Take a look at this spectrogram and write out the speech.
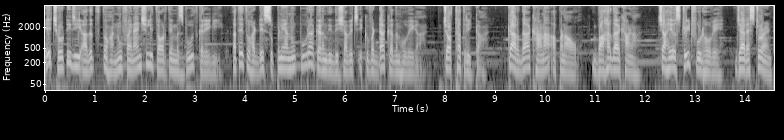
ਇਹ ਛੋਟੀ ਜੀ ਆਦਤ ਤੁਹਾਨੂੰ ਫਾਈਨੈਂਸ਼ੀਅਲੀ ਤੌਰ ਤੇ ਮਜ਼ਬੂਤ ਕਰੇਗੀ ਅਤੇ ਤੁਹਾਡੇ ਸੁਪਨਿਆਂ ਨੂੰ ਪੂਰਾ ਕਰਨ ਦੀ ਦਿਸ਼ਾ ਵਿੱਚ ਇੱਕ ਵੱਡਾ ਕਦਮ ਹੋਵੇਗਾ। ਚੌਥਾ ਤਰੀਕਾ ਘਰ ਦਾ ਖਾਣਾ ਅਪਣਾਓ, ਬਾਹਰ ਦਾ ਖਾਣਾ, ਚਾਹੇ ਉਹ ਸਟਰੀਟ ਫੂਡ ਹੋਵੇ ਜਾਂ ਰੈਸਟੋਰੈਂਟ,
